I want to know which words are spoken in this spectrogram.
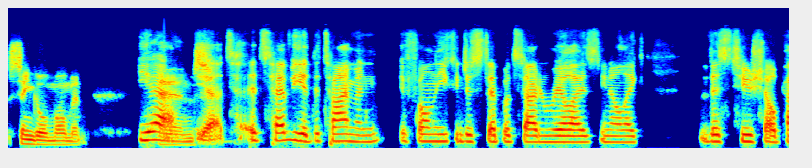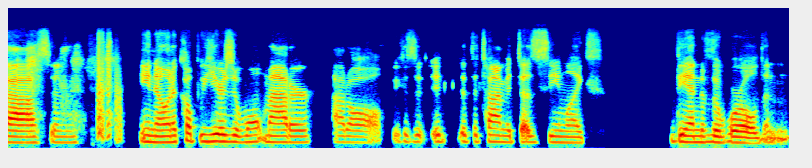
single moment. Yeah, And- yeah, it's it's heavy at the time, and if only you can just step outside and realize, you know, like this too shall pass, and you know, in a couple years it won't matter at all because it, it at the time it does seem like the end of the world, and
